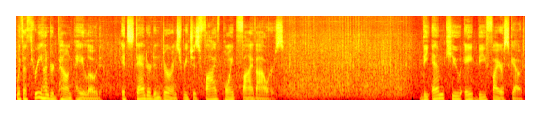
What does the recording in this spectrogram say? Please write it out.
With a 300-pound payload, its standard endurance reaches 5.5 hours. The MQ-8B Fire Scout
